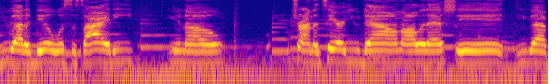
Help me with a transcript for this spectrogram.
you got to deal with society you know, trying to tear you down, all of that shit. You got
